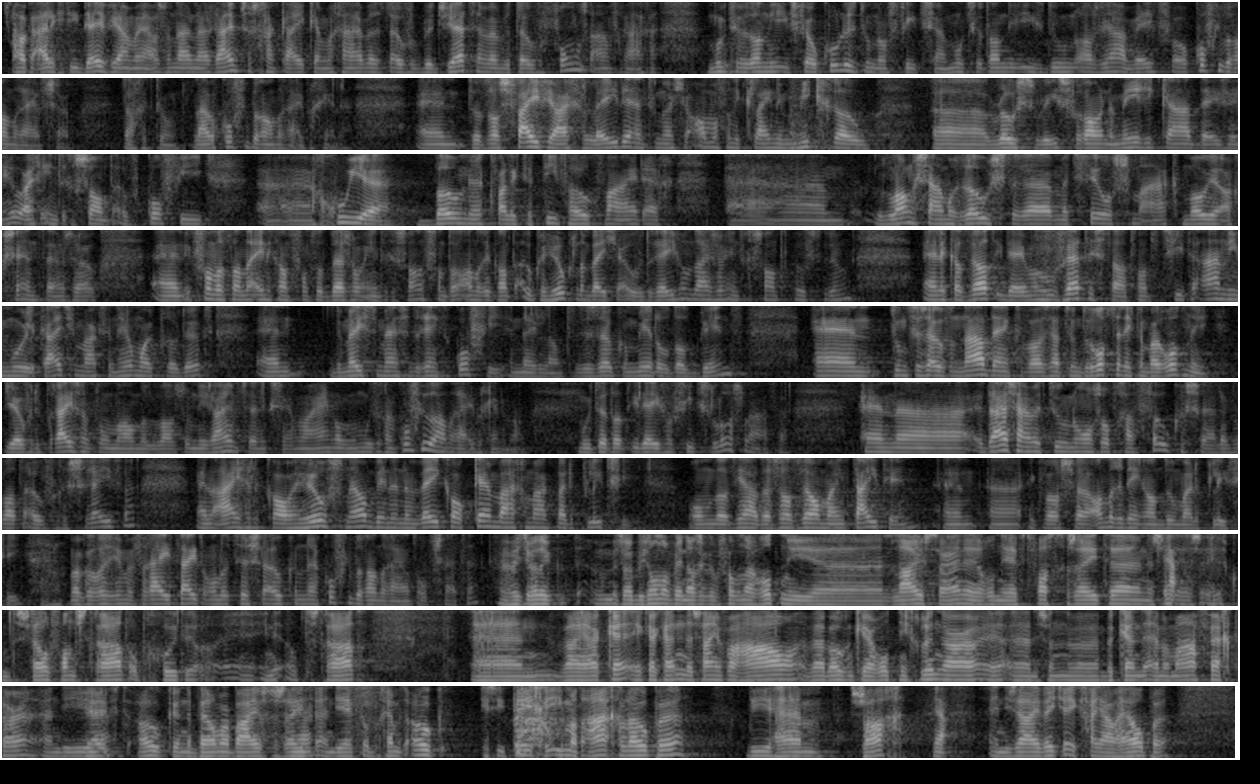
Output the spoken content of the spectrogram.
had ik eigenlijk het idee van ja, maar als we nou naar ruimtes gaan kijken en we gaan hebben het over budget en we hebben het over fonds aanvragen, moeten we dan niet iets veel coolers doen als fietsen? Moeten we dan niet iets doen als ja, weet ik veel, koffiebranderij of zo? Dacht ik toen. Laten we koffiebranderij beginnen. En dat was vijf jaar geleden. En toen had je allemaal van die kleine micro uh, roasteries, vooral in Amerika, deze heel erg interessant over koffie. Uh, goede bonen, kwalitatief hoogwaardig. Uh, langzaam roosteren met veel smaak, mooie accenten en zo. En ik vond dat aan de ene kant vond dat best wel interessant. Ik vond aan de andere kant ook een heel klein beetje overdreven om daar zo interessant over te doen. En ik had wel het idee, maar hoe vet is dat? Want het ziet er aan niet moeilijk uit. Je maakt een heel mooi product. En de meeste mensen drinken koffie in Nederland. Het is ook een middel dat bindt. En toen er zo over nadenken was, en toen dropte ik hem bij Rodney, die over de prijs aan het onderhandelen was om die ruimte. En ik zei, maar Hengel, we moeten gaan koffiebranderijen beginnen, man. We moeten dat idee van fietsen loslaten. En uh, daar zijn we toen ons op gaan focussen. Daar hebben we wat over geschreven. En eigenlijk al heel snel, binnen een week al kenbaar gemaakt bij de politie omdat ja, daar zat wel mijn tijd in. En uh, ik was uh, andere dingen aan het doen bij de politie. Ja. Maar ik was in mijn vrije tijd ondertussen ook een uh, koffiebranderij aan het opzetten. weet je wat ik zo bijzonder vind als ik bijvoorbeeld naar Rodney luister. Hè? Rodney heeft vastgezeten en is, ja. is, is, komt er zelf van de straat, opgegroeid in, op de straat. En wij herken, ik herkende zijn verhaal. We hebben ook een keer Rodney Glunder, uh, dus een bekende MMA-vechter. En die ja. heeft ook in de Belmar Bias gezeten. Ja. En die heeft op een gegeven moment ook, is hij tegen iemand aangelopen die hem zag. Ja. En die zei, weet je, ik ga jou helpen.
